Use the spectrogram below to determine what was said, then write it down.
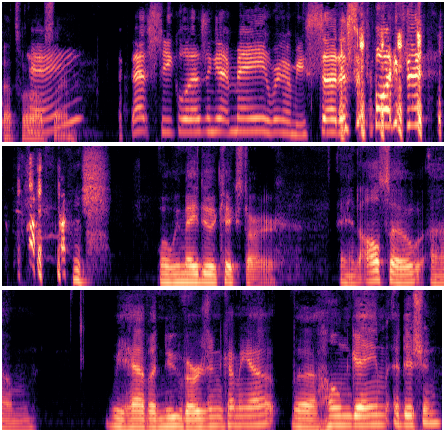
that's what I'll say. Okay. If that sequel doesn't get made, we're gonna be so disappointed. Well, we may do a Kickstarter, and also um, we have a new version coming out, the home game edition,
